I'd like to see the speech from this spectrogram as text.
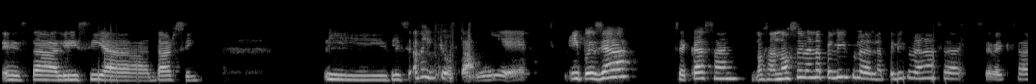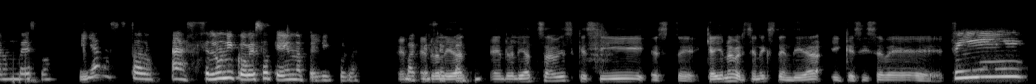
esta Alicia Darcy. Y dice, ay, yo también. Y pues ya se casan. O sea, no se ve en la película, en la película nada, se, se ve que se dan un beso. Y ya, eso es todo. Ah, es el único beso que hay en la película. En, realidad, en realidad sabes que sí, este, que hay una versión extendida y que sí se ve. Sí,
